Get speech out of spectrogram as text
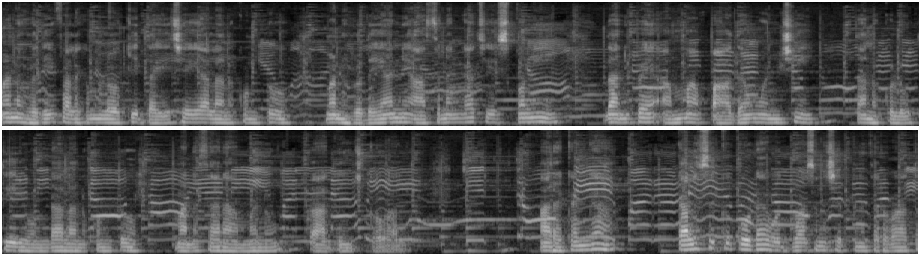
మన హృదయ ఫలకంలోకి దయచేయాలనుకుంటూ మన హృదయాన్ని ఆసనంగా చేసుకొని దానిపై అమ్మ పాదం ఉంచి తన కొలువు తీరి ఉండాలనుకుంటూ మనసారా అమ్మను ప్రార్థించుకోవాలి. ఆ రకంగా కలసకు కూడా ఉద్వాసన చెప్పిన తర్వాత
